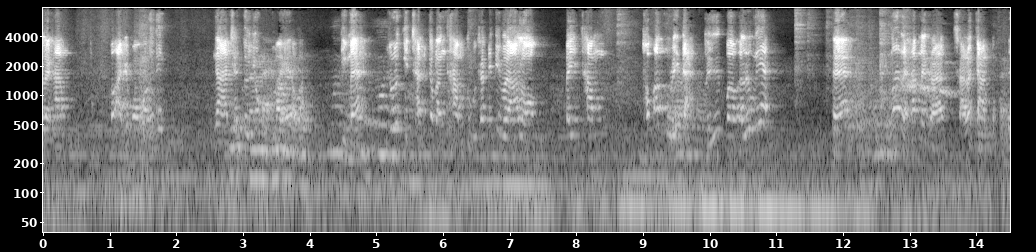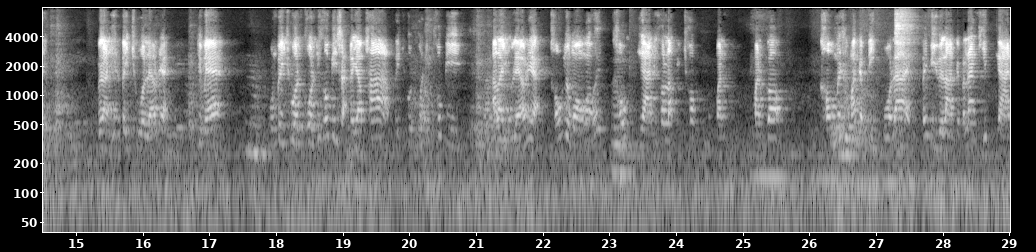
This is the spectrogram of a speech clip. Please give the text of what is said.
แหละครับก็อาจจะมองว่าเฮ้ย งานฉันก็ยุ่งอยู่แล้วอะจริงไหมธุรกิจฉันกำลังทำอยู่ฉันไม่มีเวลาหรอกไปทำท็อปอัพบริษัทหรืออะไรพวกเนี้ยนะนั่นแหละครับในสถานการณ์ปกติเวลาที่ไปชวนแล้วเนี่ยใช่ไหมคุณไปชวนคนที่เขามีศักยภาพ ไปชวนคนที่เขามีอะไรอยู่แล้วเนี่ยเขาจะมองว่าเฮ้ยเขางานที่เขารับผิดชอบมัน มันก็เขาไม่สามารถจะปลีกตัวได้ ไม่มีเวลาจะมานั่งคิดงาน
